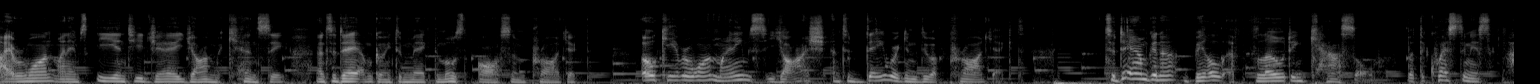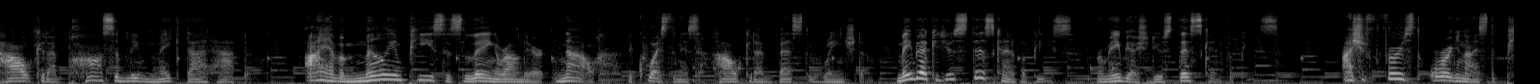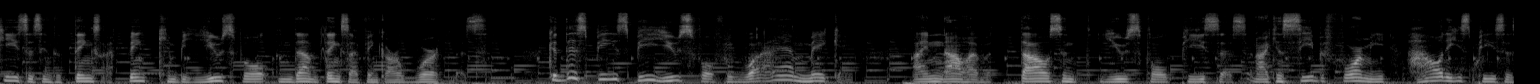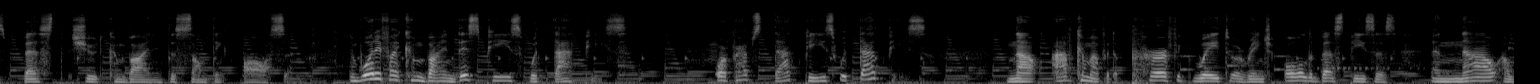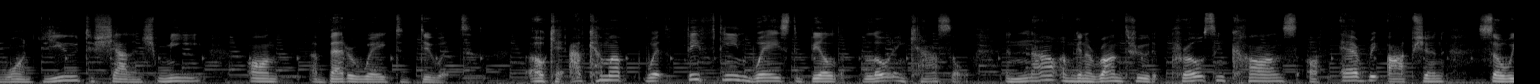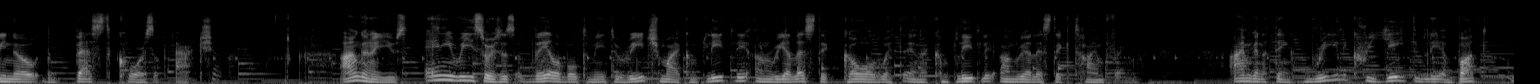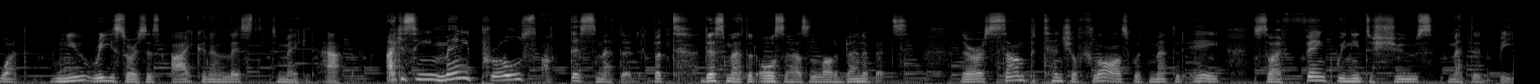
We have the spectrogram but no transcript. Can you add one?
Hi everyone, my name's ENTJ John McKenzie and today I'm going to make the most awesome project. Okay everyone, my name is Josh and today we're gonna do a project. Today I'm gonna build a floating castle, but the question is how could I possibly make that happen? I have a million pieces laying around there. Now, the question is how could I best arrange them? Maybe I could use this kind of a piece, or maybe I should use this kind of a piece. I should first organize the pieces into things I think can be useful and then things I think are worthless. Could this piece be useful for what I am making? I now have a thousand useful pieces and I can see before me how these pieces best should combine into something awesome. And what if I combine this piece with that piece? Or perhaps that piece with that piece? Now I've come up with a perfect way to arrange all the best pieces and now I want you to challenge me on a better way to do it. Okay, I've come up with 15 ways to build a floating castle and now I'm gonna run through the pros and cons of every option so we know the best course of action. I'm gonna use any resources available to me to reach my completely unrealistic goal within a completely unrealistic time frame. I'm gonna think really creatively about what new resources I could enlist to make it happen. I can see many pros of this method, but this method also has a lot of benefits. There are some potential flaws with method A, so I think we need to choose method B.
